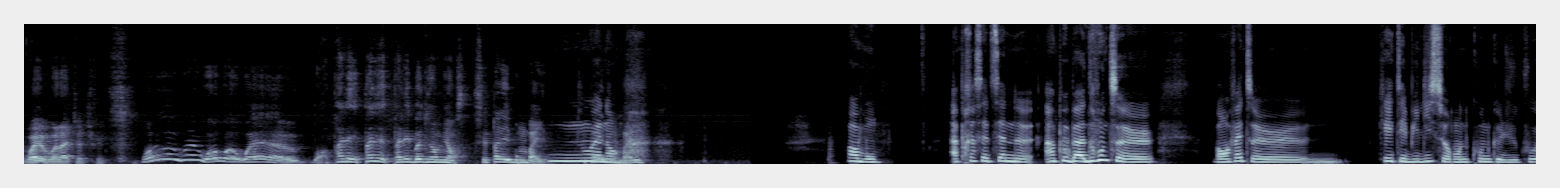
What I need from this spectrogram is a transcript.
Ouais, voilà, tu vois, tu fais. Ouais, ouais, ouais, ouais, ouais. Euh, bon, pas les, pas, les, pas les bonnes ambiances, c'est pas les bons bails. Mm, ouais, non. Oh bon. Après cette scène un peu badante, euh, bah, en fait, Kate et Billy se rendent compte que du coup,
